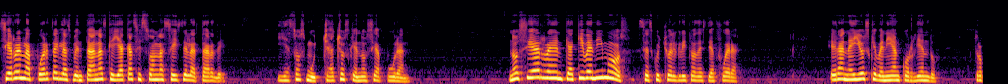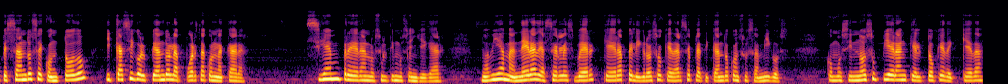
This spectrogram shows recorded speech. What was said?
Cierren la puerta y las ventanas que ya casi son las seis de la tarde. Y esos muchachos que no se apuran. No cierren, que aquí venimos, se escuchó el grito desde afuera. Eran ellos que venían corriendo, tropezándose con todo y casi golpeando la puerta con la cara. Siempre eran los últimos en llegar. No había manera de hacerles ver que era peligroso quedarse platicando con sus amigos, como si no supieran que el toque de queda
